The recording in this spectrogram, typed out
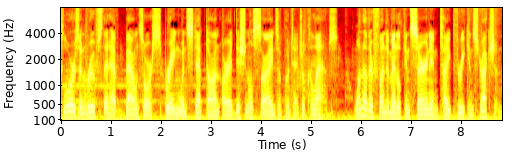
Floors and roofs that have bounce or spring when stepped on are additional signs of potential collapse. One other fundamental concern in Type 3 construction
